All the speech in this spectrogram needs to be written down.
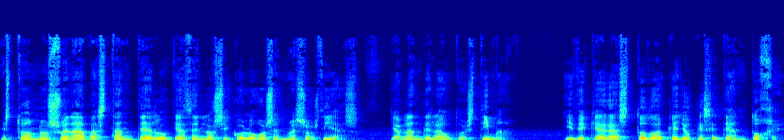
Esto nos suena bastante a lo que hacen los psicólogos en nuestros días, que hablan de la autoestima y de que hagas todo aquello que se te antoje.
